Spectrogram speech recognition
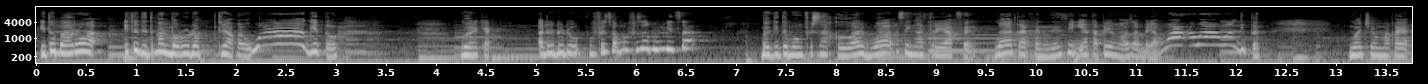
itu baru itu di teman baru udah teriak wah gitu. Gue kayak aduh aduh, Bung Firsa Bung Firsa Bung Firsa. Begitu Bung Firsa keluar gue sih teriak fan gue teriak sih ya tapi nggak sampai yang wah wah wah gitu. Gue cuma kayak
